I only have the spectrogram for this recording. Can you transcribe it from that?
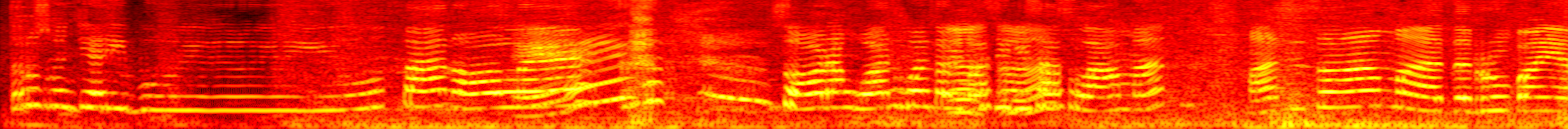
terus menjadi buyutan oleh seorang Wan Wan tapi masih bisa selamat. Masih selamat. Dan rupanya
